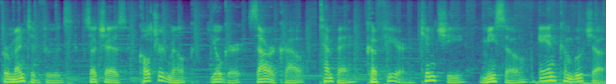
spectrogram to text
Fermented foods such as cultured milk, yogurt, sauerkraut, tempeh, kefir, kimchi, miso, and kombucha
